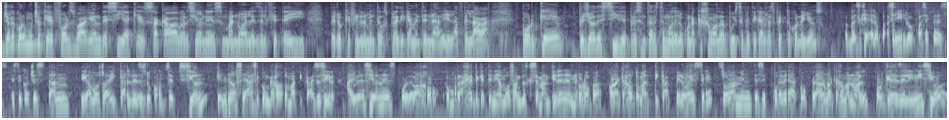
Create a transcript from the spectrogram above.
yo recuerdo mucho que Volkswagen decía que sacaba versiones manuales del GTI, pero que finalmente pues, prácticamente nadie la pelaba. ¿Por qué pues, yo decide presentar este modelo con una caja manual? ¿Pudiste platicar al respecto con ellos? Lo que que, sí, lo que pasa es que este coche es tan, digamos, radical desde su concepción que no se hace con caja automática. Es decir, hay versiones por debajo, como la gente que teníamos antes, que se mantienen en Europa con la caja automática, pero ese solamente se puede acoplar a una caja manual porque desde el inicio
